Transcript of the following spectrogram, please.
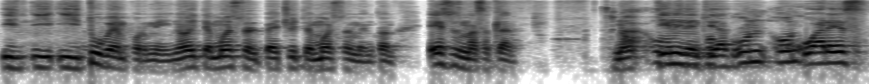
y, tú ven por mí, ¿no? Y te muestro el pecho y te muestro el mentón. Eso es Mazatlán. No, ah, tiene identidad. Un, Juárez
